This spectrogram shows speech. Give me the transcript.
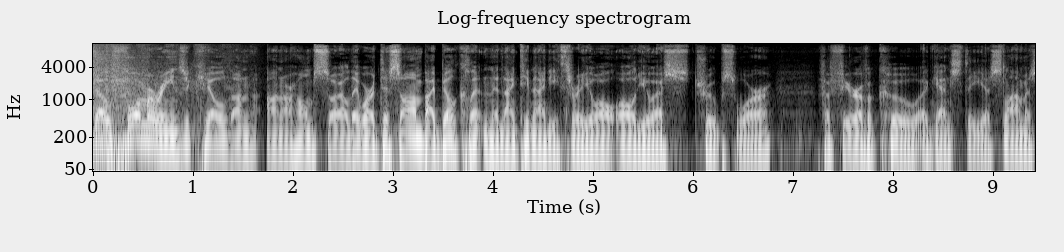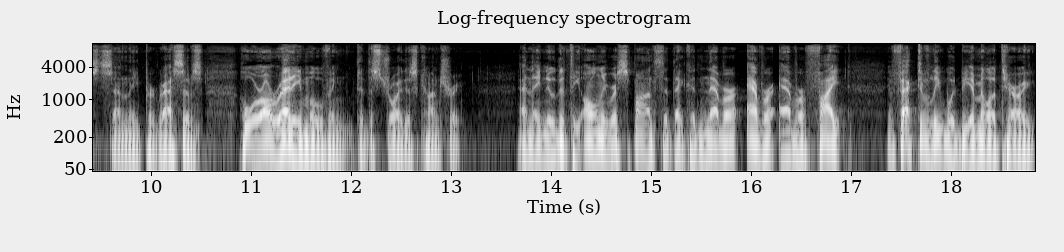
So, four Marines are killed on, on our home soil. They were disarmed by Bill Clinton in 1993. All, all U.S. troops were for fear of a coup against the Islamists and the progressives who were already moving to destroy this country. And they knew that the only response that they could never, ever, ever fight effectively would be a military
